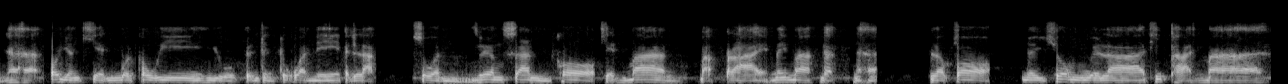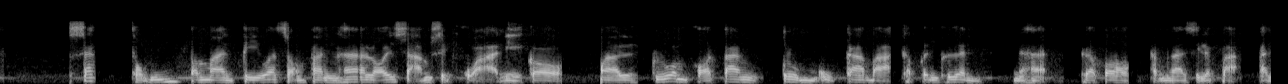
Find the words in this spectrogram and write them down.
ๆนะฮะก็ยังเขียนบทกวีอยู่จนถึงทุกวันนี้เป็นหลัก ส่วนเรื่องสั้นก็เขียนบ้างปรับปลายไม่มากนักนะฮะแล้วก็ในช่วงเวลาที่ผ่านมา สักผมประมาณปีว่า 2530 กว่านี่ก็มาร่วมก่อตั้งกลุ่มอุกกาบาตกับเพื่อนๆนะฮะ แล้วก็ทำงานศิลปะกัน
